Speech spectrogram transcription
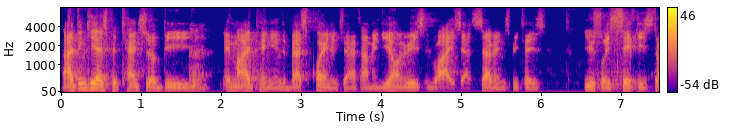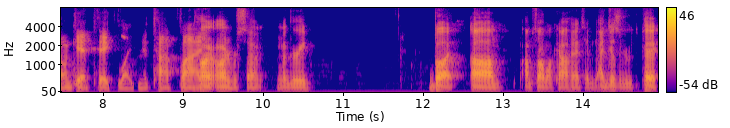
I think he has potential to be in my opinion, the best player in the draft. I mean, the only reason why he's at seven is because usually safeties don't get picked like in the top five. Hundred percent agreed. But um, I'm talking about Kyle Hamilton. I disagree with the pick.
